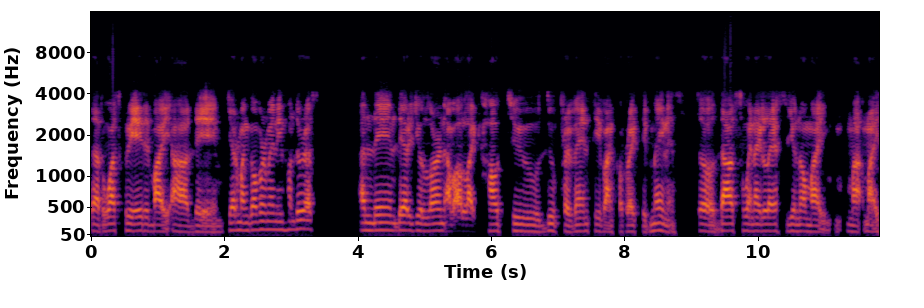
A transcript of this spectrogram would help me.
that was created by uh, the German government in Honduras, and then there you learn about like how to do preventive and corrective maintenance. So that's when I left, you know, my my, my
